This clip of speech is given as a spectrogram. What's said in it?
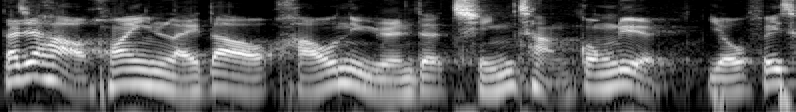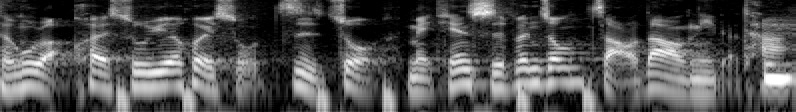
大家好，欢迎来到《好女人的情场攻略》，由非诚勿扰快速约会所制作，每天十分钟，找到你的他。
